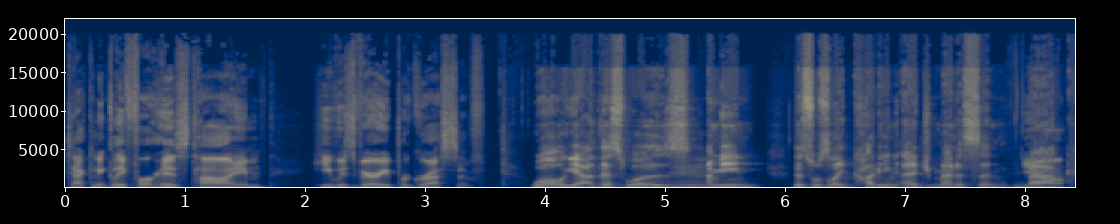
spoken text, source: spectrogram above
technically, for his time, he was very progressive. well, yeah, this was, I mean, this was like cutting edge medicine. Yeah. back,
